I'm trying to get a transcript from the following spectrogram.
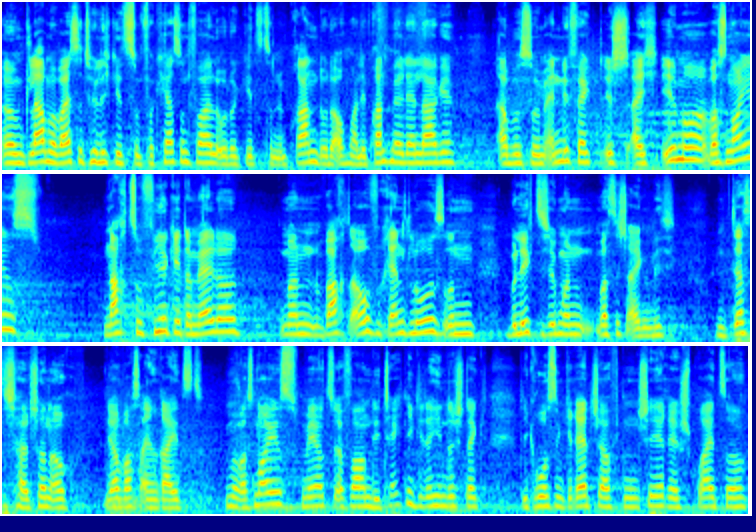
Ähm, klar, man weiß natürlich, geht es zum Verkehrsunfall oder geht es zu einem Brand oder auch mal eine Brandmeldeanlage. Aber so im Endeffekt ist eigentlich immer was Neues. Nachts um vier geht der Melder, man wacht auf, rennt los und überlegt sich irgendwann, was ist eigentlich. Und das ist halt schon auch, ja, was einen reizt. Immer was Neues, mehr zu erfahren, die Technik, die dahinter steckt, die großen Gerätschaften, Schere, Spreizer.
